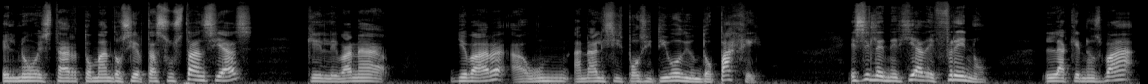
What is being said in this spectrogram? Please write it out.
El no estar tomando ciertas sustancias que le van a llevar a un análisis positivo de un dopaje. Esa es la energía de freno, la que nos va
